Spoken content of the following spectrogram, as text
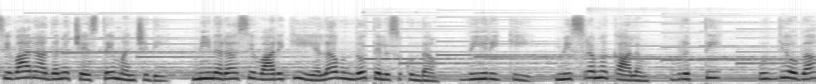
శివారాధన చేస్తే మంచిది. మీనరాశి వారికి ఎలా ఉందో తెలుసుకుందాం. వీరికి మిశ్రమ కాలం వృత్తి ఉద్యోగ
